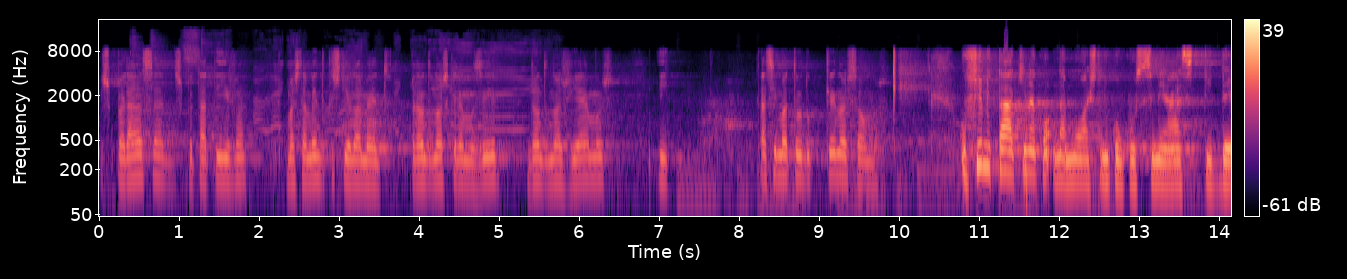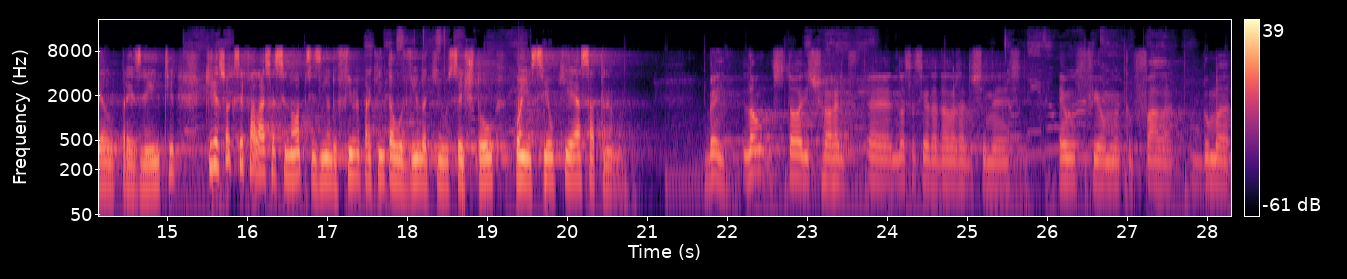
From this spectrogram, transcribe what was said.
esperança, de expectativa, mas também de questionamento para onde nós queremos ir, de onde nós viemos e, acima de tudo, quem nós somos. O filme está aqui na, na mostra, no concurso Cineaste del Presente. Queria só que você falasse a sinopsezinha do filme para quem está ouvindo aqui o Sextou conhecer o que é essa trama. Bem, long story short, é, Nossa Senhora da Loja do Chinês é um filme que fala de uma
